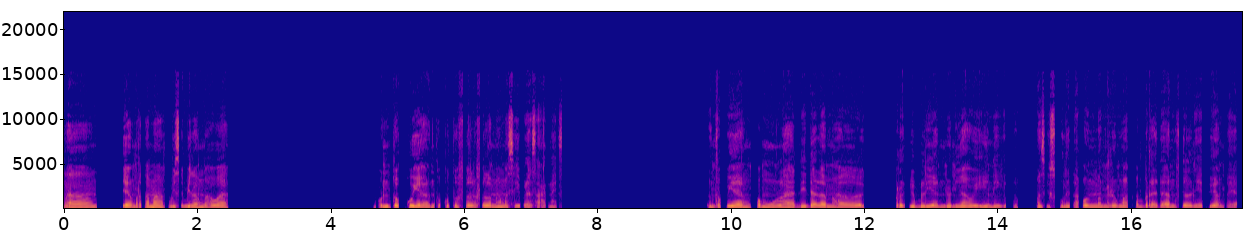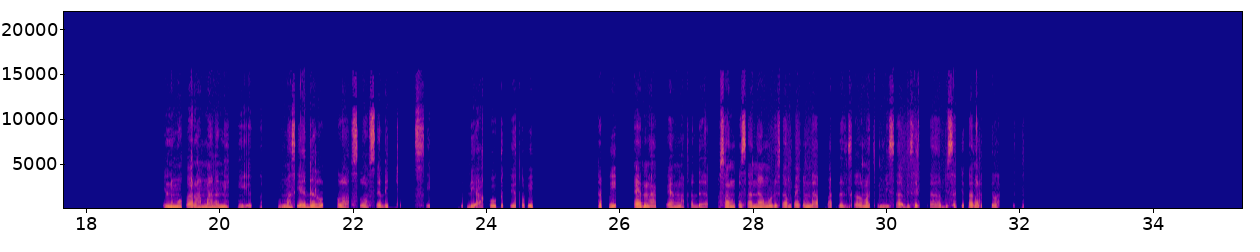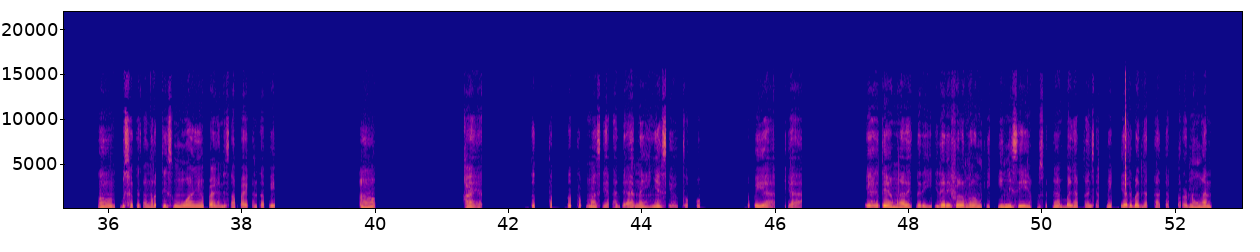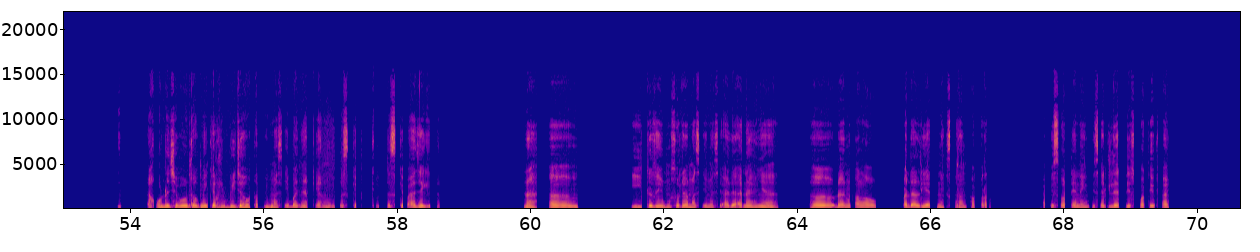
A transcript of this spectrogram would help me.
Um, yang pertama aku bisa bilang bahwa untukku ya untukku tuh film-filmnya masih berasa aneh untuk yang pemula di dalam hal pergibelian duniawi ini gitu masih sulit aku menerima keberadaan filmnya itu yang kayak ini mau ke arah mana nih? gitu. Masih ada loss-lossnya dikit sih di aku gitu ya. Tapi tapi enak enak. Ada pesan-pesan yang mau disampaikan dapat dan segala macam bisa bisa kita bisa kita ngerti lah gitu. uh, bisa kita ngerti semuanya apa yang disampaikan tapi uh, kayak tetap tetap masih ada anehnya sih untukku. Tapi ya ya ya itu yang menarik dari dari film-film kayak gini sih. Maksudnya banyak ngajak mikir banyak ngajak perenungan aku udah coba untuk mikir lebih jauh tapi masih banyak yang keskip keskip aja gitu. Nah um, itu sih maksudnya masih masih ada anehnya. Uh, dan kalau pada lihat nih sekarang cover episodenya bisa dilihat di Spotify.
